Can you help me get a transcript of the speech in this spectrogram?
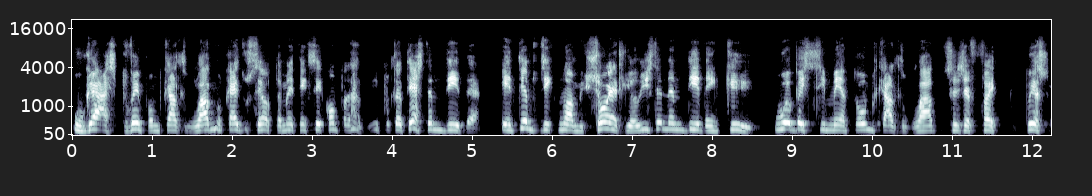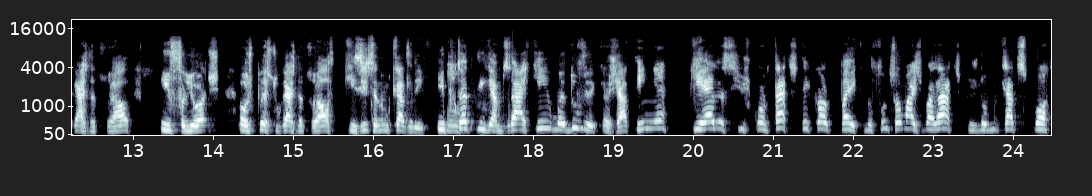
o gás que vem para o mercado regulado não cai do céu, também tem que ser comprado. E, portanto, esta medida, em termos económicos, só é realista na medida em que o abastecimento ao mercado regulado seja feito por preços de gás natural inferiores aos preços do gás natural que existem no mercado livre. E, portanto, digamos, há aqui uma dúvida que eu já tinha, que era se os contratos de take-or-pay, que no fundo são mais baratos que os do mercado spot,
